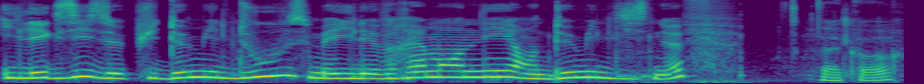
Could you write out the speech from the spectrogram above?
il existe depuis 2012, mais il est vraiment né en 2019. D'accord.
